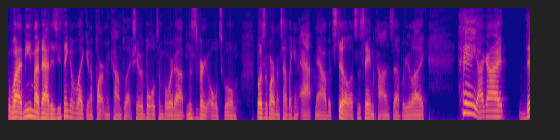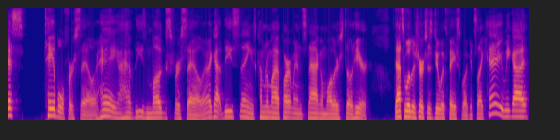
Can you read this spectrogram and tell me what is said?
And what I mean by that is you think of like an apartment complex. You have a bulletin board up, and this is very old school. Most apartments have like an app now, but still, it's the same concept where you're like, hey, I got this table for sale, or hey, I have these mugs for sale, or I got these things. Come to my apartment and snag them while they're still here. That's what the churches do with Facebook. It's like, hey, we got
